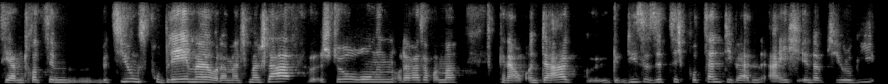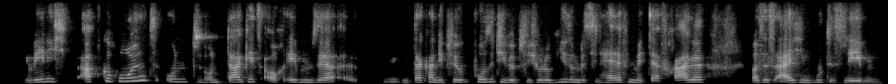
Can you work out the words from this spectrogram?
sie haben trotzdem Beziehungsprobleme oder manchmal Schlafstörungen oder was auch immer. Genau. Und da, diese 70 Prozent, die werden eigentlich in der Psychologie wenig abgeholt und, und mhm. da geht's auch eben sehr, da kann die positive Psychologie so ein bisschen helfen mit der Frage, was ist eigentlich ein gutes Leben?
